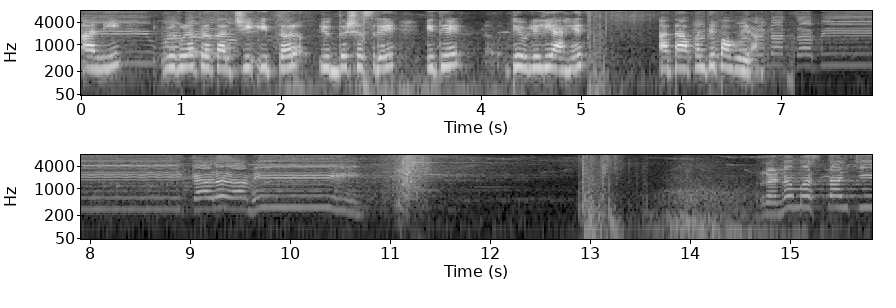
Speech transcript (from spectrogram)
आणि वेगवेगळ्या प्रकारची इतर युद्धशस्त्रे इथे ठेवलेली आहेत. आता आपण ते पाहूया. रणमस्तांची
